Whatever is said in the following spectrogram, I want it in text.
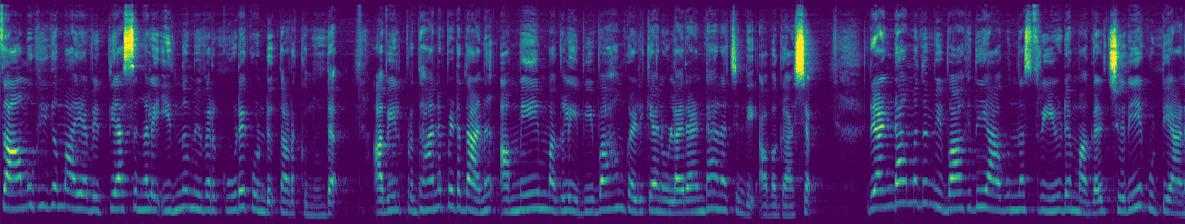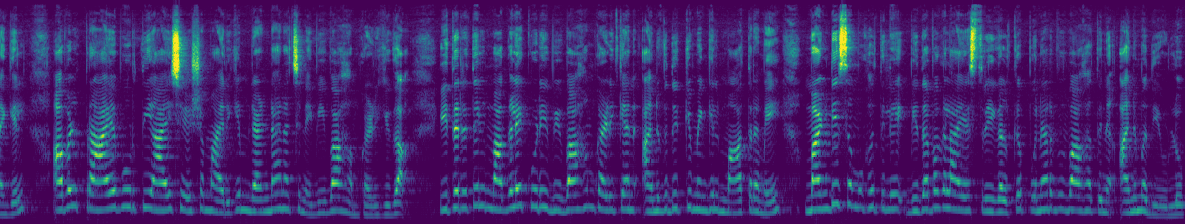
സാമൂഹികമായ വ്യത്യാസങ്ങളെ ഇന്നും ഇവർ കൂടെ കൊണ്ട് നടക്കുന്നുണ്ട്. അവയിൽ പ്രധാനപ്പെട്ടതാണ് അമ്മയെയും മകളെയും വിവാഹം കഴിക്കാനുള്ള രണ്ടാനച്ഛന്റെ അവകാശം. രണ്ടാമതും വിവാഹിതയാകുന്ന സ്ത്രീയുടെ മകൾ ചെറിയ കുട്ടിയാണെങ്കിൽ അവൾ പ്രായപൂർത്തിയായ ശേഷമായിരിക്കും രണ്ടാനച്ഛനെ വിവാഹം കഴിക്കുക. ഇത്തരത്തിൽ മകളെ കൂടി വിവാഹം കഴിക്കാൻ അനുവദിക്കുമെങ്കിൽ മാത്രമേ മണ്ടി സമൂഹത്തിലെ വിധവകളായ സ്ത്രീകൾക്ക് പുനർവിവാഹത്തിന് അനുമതിയുള്ളൂ.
